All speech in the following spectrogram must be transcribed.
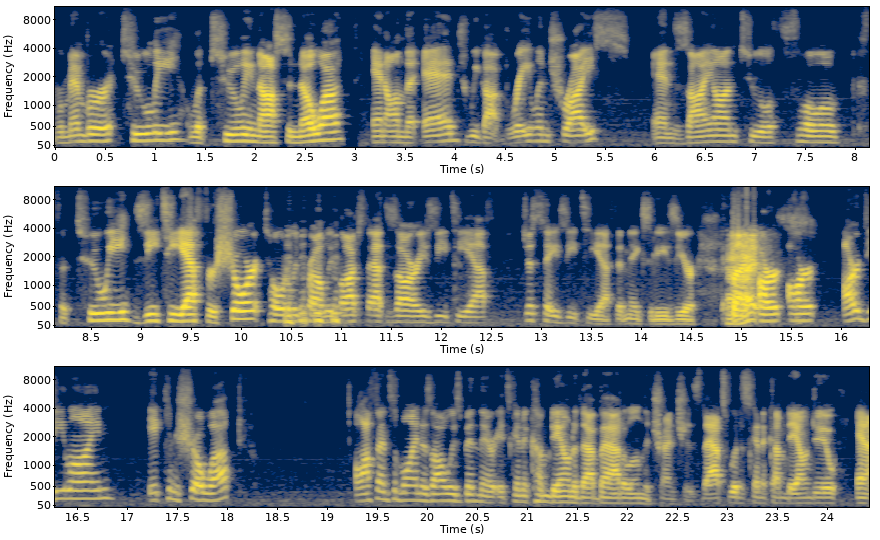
remember Tuli, Letuligasenoa, and on the edge, we got Bralen Trice and Zion Tuifatui, ZTF for short. Totally probably watched that. Zari ZTF. Just say ZTF. It makes it easier. All but right. our our our D line, it can show up offensive line has always been there. It's going to come down to that battle in the trenches. That's what it's going to come down to. And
